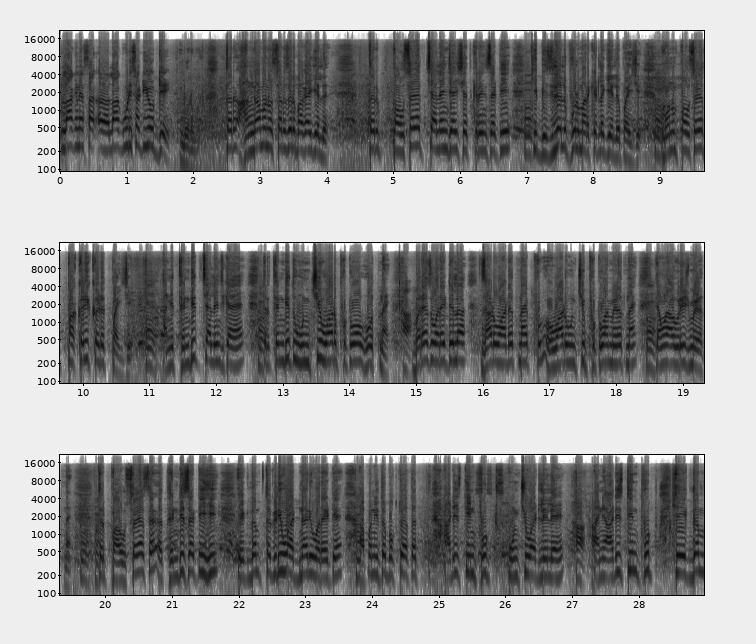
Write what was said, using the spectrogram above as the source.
लागण्यासा अ, लागवडीसाठी योग्य आहे? बरोबर. तर हंगामानुसार जर बघायला गेलं तर पावसाळ्यात चॅलेंज आहे शेतकऱ्यांसाठी की भिजलेलं फुल मार्केटला गेलं पाहिजे. म्हणून पावसाळ्यात पाकळी कडक पाहिजे. आणि थंडीत चॅलेंज काय आहे तर थंडीत उंची वाढ फुटवा होत नाही. बऱ्याच व्हरायटीला झाड वाढत नाही वाढ उंची फुटवा मिळत नाही त्यामुळे अवरेज मिळत नाही. तर पावसाळ्या थंडीसाठी ही एकदम तगडी वाढणारी व्हरायटी आहे. आपण इथं बघतोय आता अडीच तीन फूट उंची वाढलेली आहे. हा. आणि अडीच तीन फूट हे एकदम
